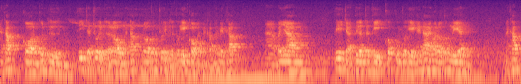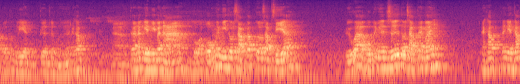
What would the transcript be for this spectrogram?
นะครับ ก่อนคนอื่นที่จะช่วยเหลือเรานะครับ เราต้องช่วยเหลือตัวเองก่อนนะครับนักเรียนครับพยายาม ที่จะเตือนสติควบคุมตัวเองให้ได้ว่าเราต้องเรียนนะครับ เราต้องเรียนเตือนเสมอนะครับถ้านักเรียนมีปัญหาบอกว่าผมไม่มีโทรศัพท์ครับโทรศัพท์เสีย หรือว่าผมไม่มีเงินซื้อโทรศัพท์ได้ไหมนะครับนักเรียนครับ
